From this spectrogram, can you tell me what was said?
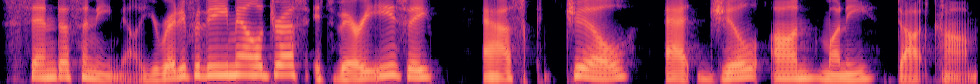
send us an email. You ready for the email address? It's very easy. Ask Jill at jillonmoney.com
